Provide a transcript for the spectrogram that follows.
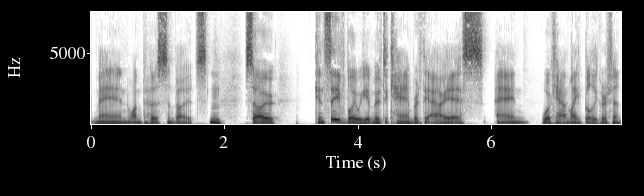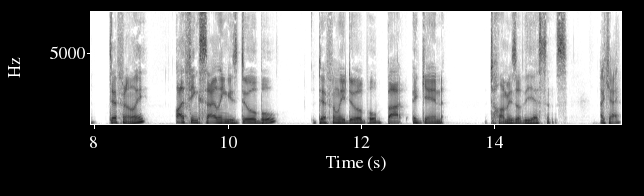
man, one person boats. Hmm. So conceivably, we could move to Canberra to the AIS and work out in Lake Burley Griffin. Definitely. I think sailing is doable, definitely doable. But again, time is of the essence. Okay,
